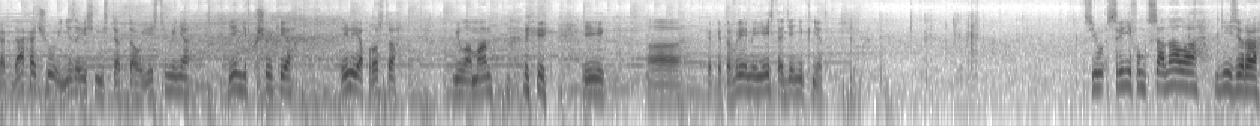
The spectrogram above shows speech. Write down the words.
когда хочу, вне зависимости от того, есть у меня деньги в кошельке, или я просто меломан, и а, как это время есть, а денег нет. Среди функционала дизера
